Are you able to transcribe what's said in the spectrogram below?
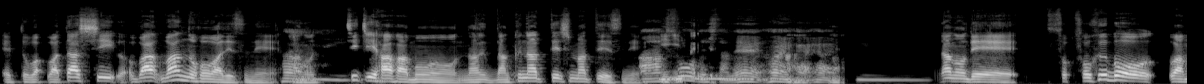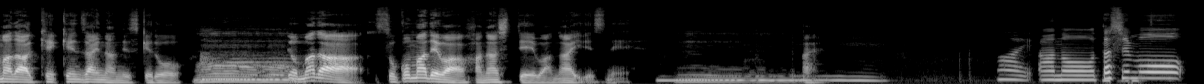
えっと、わ、私、ワン、ワンの方はですね、はいあのは、い父、母もな、亡くなってしまってですね。ああ、いそうでしたね。はいはいはい。うんなので、そ祖父母はまだけ健在なんですけど、でもまだそこまでは話してはないですね。うーんはいはい。あの、私も、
